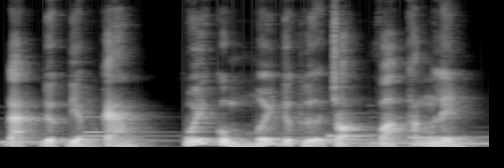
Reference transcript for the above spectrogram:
đạt được điểm cao cuối cùng mới được lựa chọn và thăng lên.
